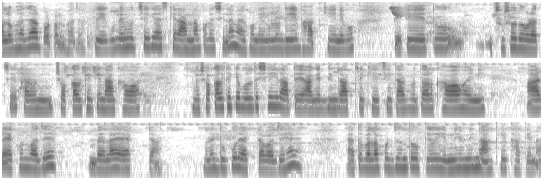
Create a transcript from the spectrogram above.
আলু ভাজা আর পটল ভাজা। তো এগুলোই হচ্ছে কি আজকে রান্না করেছিলাম। এখন এগুলো দিয়ে ভাত খেয়ে নেব। পেটে তো শুষো দৌড়াচ্ছে, কারণ সকাল থেকে না খাওয়া। সকাল থেকে বলতে সেই রাতে, আগের দিন রাত্রে খেয়েছি, তারপর তো আর খাওয়া হয়নি। আর এখন বাজে বেলায় একটা মানে দুপুর একটা বাজে হ্যাঁ? এত বেলা পর্যন্ত কেউ এমনি এমনি না খেয়ে থাকে না।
